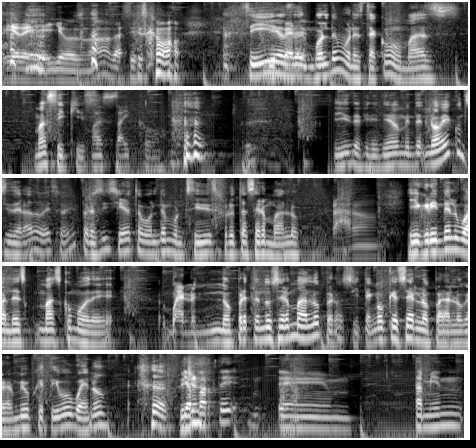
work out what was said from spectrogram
ríe de ellos, ¿no? así es como... Sí, Voldemort está como más, más psiquis. Más psycho. sí, definitivamente. No había considerado eso, ¿eh? Pero sí es cierto, Voldemort sí disfruta ser malo. Claro. Y Grindelwald es más como de... Bueno, no pretendo ser malo, pero si tengo que serlo para lograr mi objetivo, bueno. y aparte, eh, también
